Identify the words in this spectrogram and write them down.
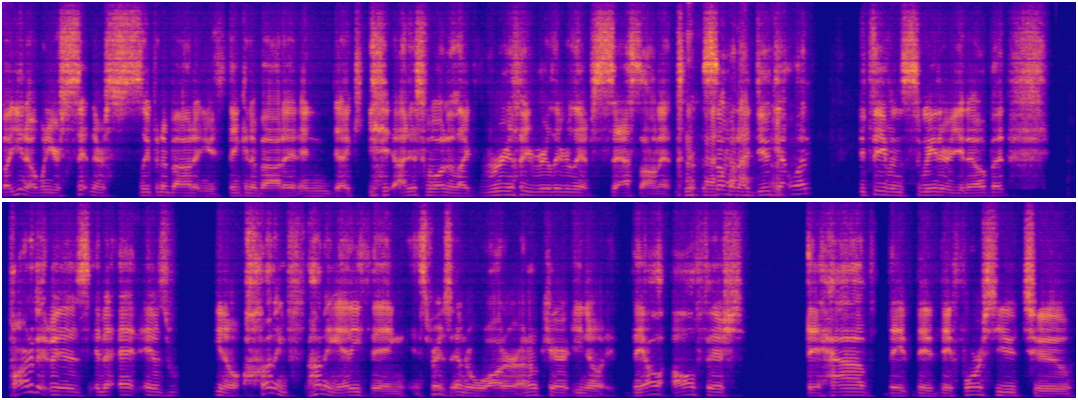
But you know, when you're sitting there sleeping about it and you're thinking about it, and like I just want to like really, really, really obsess on it. so when I do get one, it's even sweeter, you know. But part of it is, and it was, you know, hunting, hunting anything, especially underwater. I don't care, you know, they all all fish. They have they they they force you to,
